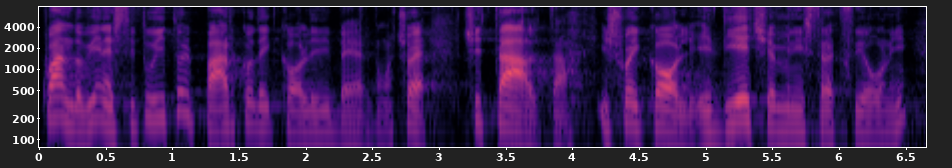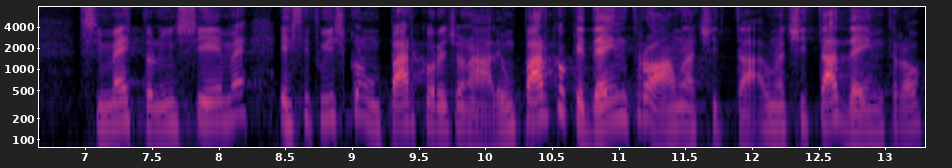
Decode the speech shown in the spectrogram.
quando viene istituito il Parco dei Colli di Bergamo, cioè Città Alta, i suoi colli e dieci amministrazioni si mettono insieme e istituiscono un parco regionale, un parco che dentro ha una città, una città dentro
